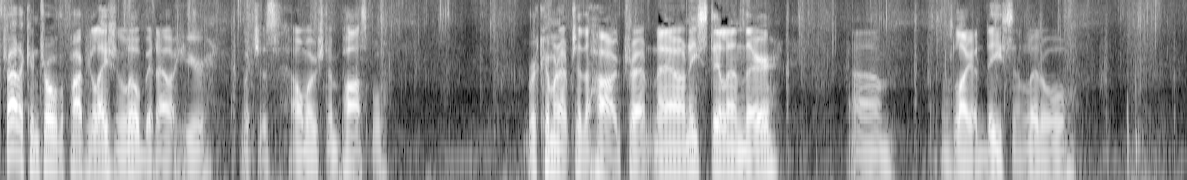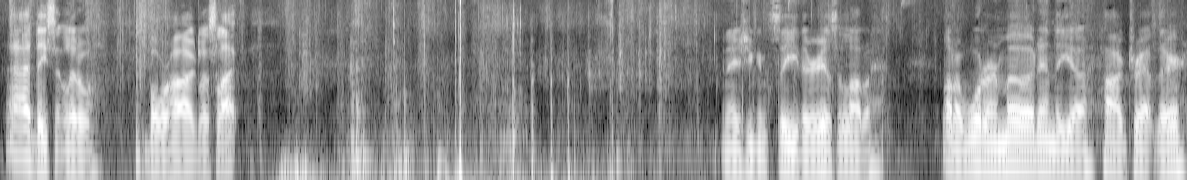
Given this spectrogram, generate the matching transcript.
try to control the population a little bit out here, which is almost impossible. We're coming up to the hog trap now, and he's still in there. Um, it's like a decent little, a decent little boar hog looks like. And as you can see, there is a lot of, a lot of water and mud in the uh, hog trap there.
